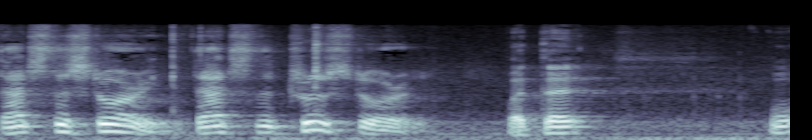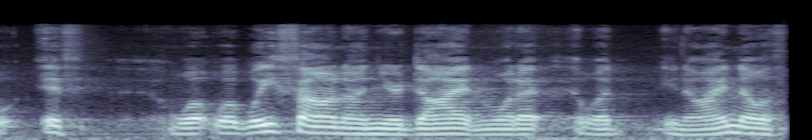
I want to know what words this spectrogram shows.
That's the story. That's the true story. But well, if what what we found on your diet and what I, what you know I know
